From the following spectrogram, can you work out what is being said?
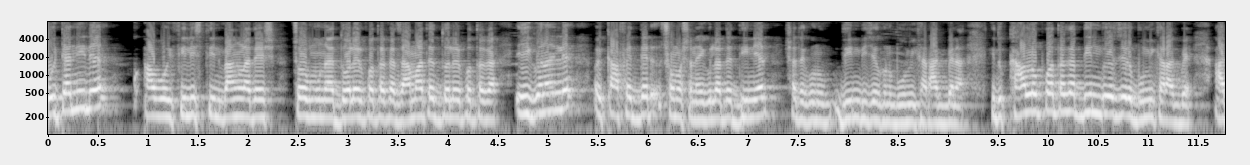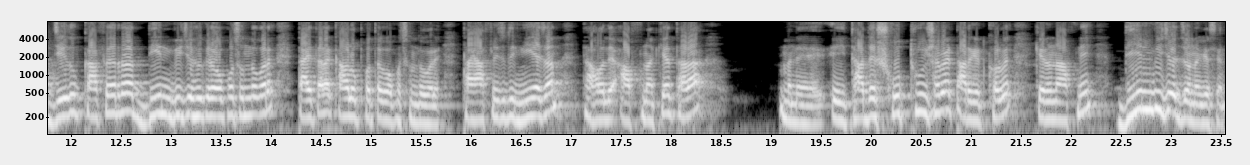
ওইটা নিলে ওই ফিলিস্তিন, বাংলাদেশ, চরমুনায় দলের পতাকা, জামাতের দলের পতাকা, এইগুলো নিলে ওই কাফেরদের সমস্যা নেই। এগুলাতে দিনের সাথে কোনো দিন বিজয়, কোনো ভূমিকা রাখবে না। কিন্তু কালো পতাকা দিন বিজয়ের ভূমিকা রাখবে। আর যেহেতু কাফেররা দিন বিজয় হয়ে অপছন্দ করে, তাই তারা কালো পতাকা অপছন্দ করে। তাই আপনি যদি নিয়ে যান, তাহলে আপনাকে তারা মানে এই তাদের শত্রু হিসাবে টার্গেট করবে। কেননা আপনি দিন বিজয়ের জন্য গেছেন।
